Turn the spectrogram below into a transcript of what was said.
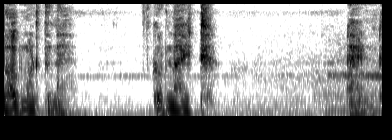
ಲಾಗ್ ಮಾಡ್ತೀನಿ. ಗುಡ್ ನೈಟ್ ಆ್ಯಂಡ್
